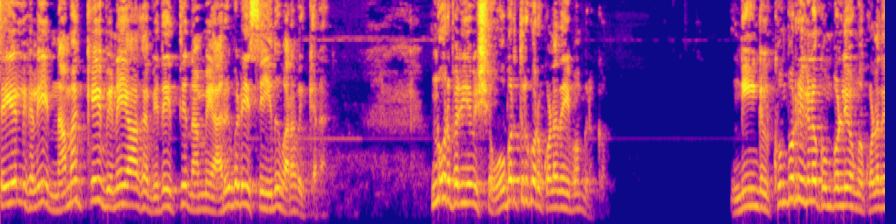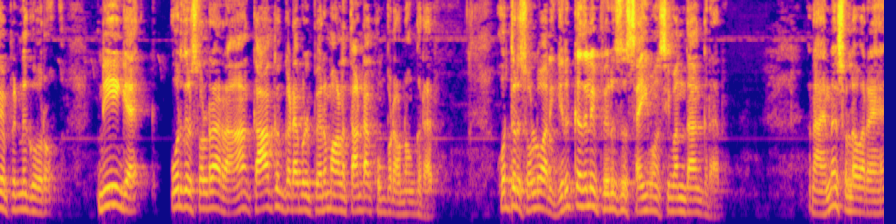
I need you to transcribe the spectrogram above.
செயல்களை நமக்கே வினையாக விதைத்து நம்மை அறுவடை செய்து வர வைக்கிறார். இன்னொரு பெரிய விஷயம் ஒவ்வொருத்தருக்கும் ஒரு குலதெய்வம் இருக்கும். நீங்கள் கும்பிட்றீங்களோ கும்பிட்லையோ உங்கள் குலதெய்வம் பின்னுக்கு வரும். நீங்கள் ஒருத்தர் சொல்கிறாராம் காக்கும் கடவுள் பெருமாளை தாண்டா கும்பிடணுங்கிறார். ஒருத்தர் சொல்லுவார் இருக்கிறதுலே பெருசு சைவம் சிவன் தாங்கிறார் நான் என்ன சொல்ல வரேன்?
